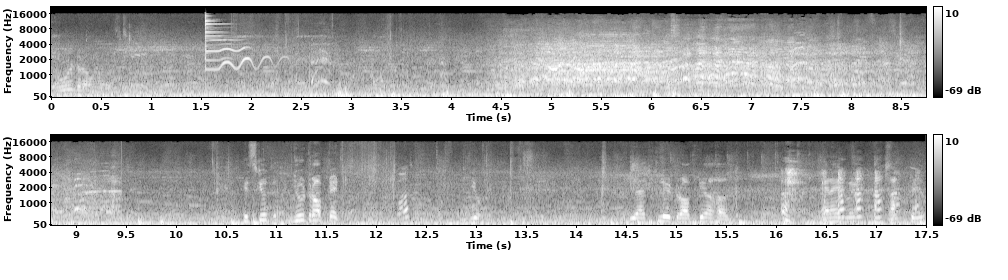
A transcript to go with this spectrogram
ढूंढ रहा हूँ इसके you drop that you you actually drop your hug can I meet back to you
